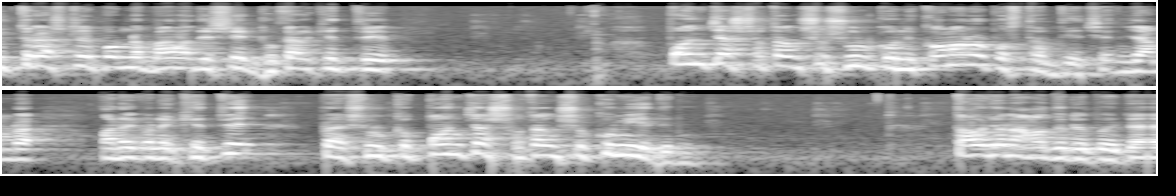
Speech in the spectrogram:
যুক্তরাষ্ট্রের পণ্য বাংলাদেশে ঢোকার ক্ষেত্রে পঞ্চাশ শতাংশ শুল্ক উনি কমানোর প্রস্তাব দিয়েছেন যে আমরা অনেক অনেক ক্ষেত্রে প্রায় শুল্ক পঞ্চাশ শতাংশ কমিয়ে দেব। তাও যেন আমাদের উপর এটা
